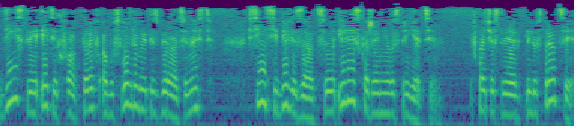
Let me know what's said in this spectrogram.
Действие этих факторов обусловливает избирательность, сенсибилизацию или искажение восприятия. В качестве иллюстрации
